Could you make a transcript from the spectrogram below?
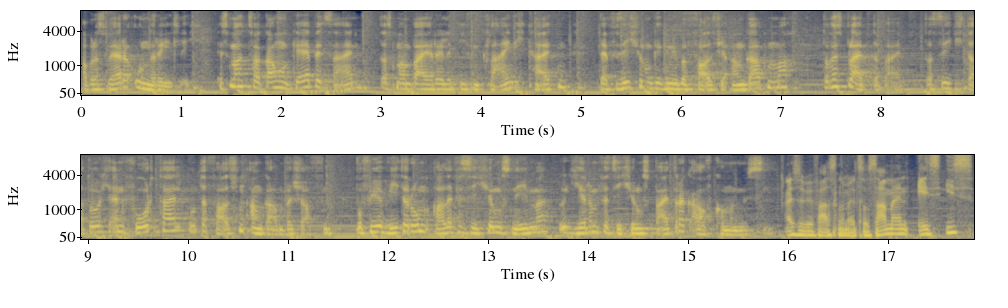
Aber das wäre unredlich. Es mag zwar gang und gäbe sein, dass man bei relativen Kleinigkeiten der Versicherung gegenüber falsche Angaben macht, doch es bleibt dabei, dass Sie sich dadurch einen Vorteil unter falschen Angaben verschaffen, wofür wiederum alle Versicherungsnehmer durch ihren Versicherungsbeitrag aufkommen müssen. Also wir fassen nochmal zusammen. Es ist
